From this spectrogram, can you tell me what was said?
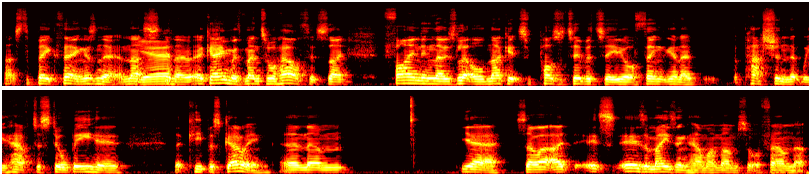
that's the big thing, isn't it? And that's, Yeah. you know, again with mental health, it's like finding those little nuggets of positivity or think, you know, the passion that we have to still be here that keep us going. And, um, yeah, so I, I, it's it is amazing how my mum sort of found that.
